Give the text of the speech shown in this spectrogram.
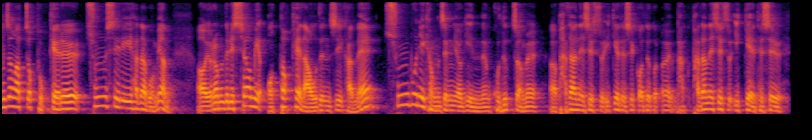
행정학적 독해를 충실히 하다 보면 어, 여러분들이 시험이 어떻게 나오든지 간에 충분히 경쟁력이 있는 고득점을 어, 받아내실 수 있게 되실 거 어, 받아내실 수 있게 되실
